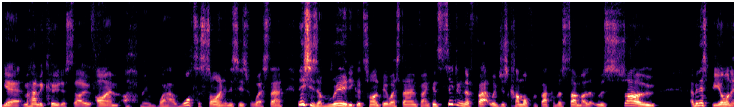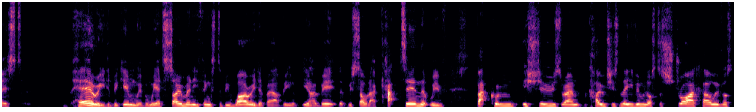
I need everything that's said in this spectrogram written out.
yeah, Mohamed Kudus, though, I'm, oh, I mean, wow, what a signing this is for West Ham. This is a really good time to be a West Ham fan, considering the fact we've just come off the back of a summer that was so, I mean, let's be honest, hairy to begin with, and we had so many things to be worried about. Be you know, be it that we sold our captain, that we've backroom issues around coaches leaving, we lost a striker, we've lost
